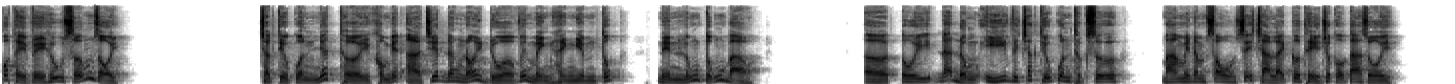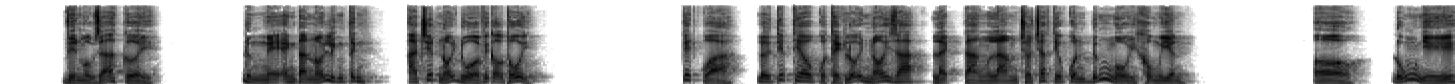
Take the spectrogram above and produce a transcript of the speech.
có thể về hưu sớm rồi. Chắc thiếu quân nhất thời không biết A Chiết đang nói đùa với mình hay nghiêm túc, nên lúng túng bảo. Ờ, tôi đã đồng ý với chắc thiếu quân thực sự. 30 năm sau sẽ trả lại cơ thể cho cậu ta rồi. Viên mộc giã cười. Đừng nghe anh ta nói linh tinh. À A Chiết nói đùa với cậu thôi. Kết quả, lời tiếp theo của thạch lỗi nói ra lại càng làm cho chắc thiếu quân đứng ngồi không yên. Ờ, đúng nhỉ.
